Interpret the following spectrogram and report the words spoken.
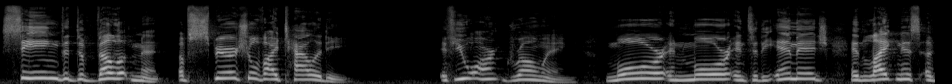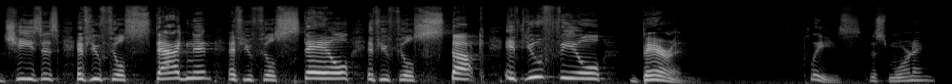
seeing the development of spiritual vitality, if you aren't growing more and more into the image and likeness of Jesus, if you feel stagnant, if you feel stale, if you feel stuck, if you feel barren, please, this morning,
